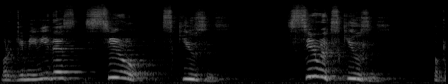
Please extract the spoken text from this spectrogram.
Porque mi vida es zero excuses. Zero excuses. ¿Ok?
